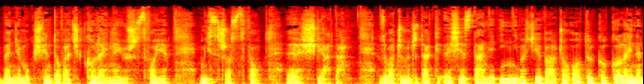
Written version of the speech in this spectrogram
będzie mógł świętować kolejne już swoje mistrzostwo yy, Zobaczymy, czy tak się stanie. Inni właściwie walczą o tylko kolejne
